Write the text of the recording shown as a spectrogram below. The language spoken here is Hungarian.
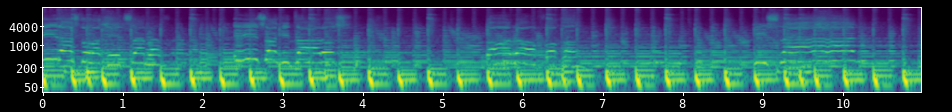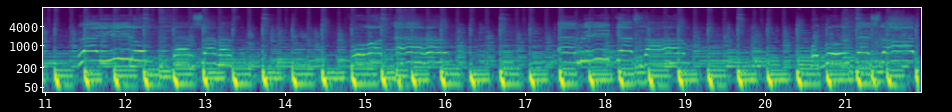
sírástól a két szemem, és a gitáros darra fakad. Kislány, leírom versemet, fogad el, emlékezz rám, hogy volt ez rád,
